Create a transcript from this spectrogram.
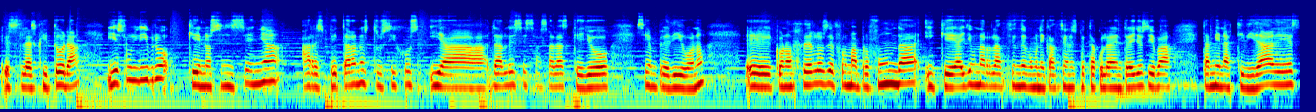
es la escritora, y es un libro que nos enseña a respetar a nuestros hijos y a darles esas alas que yo siempre digo, ¿no? Eh, conocerlos de forma profunda y que haya una relación de comunicación espectacular entre ellos. Lleva también actividades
